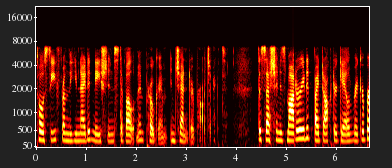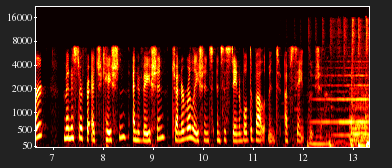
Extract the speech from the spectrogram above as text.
Tosi from the United Nations Development Program and Gender Project. The session is moderated by Dr. Gail Rigobert, Minister for Education, Innovation, Gender Relations, and Sustainable Development of St. Lucia.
